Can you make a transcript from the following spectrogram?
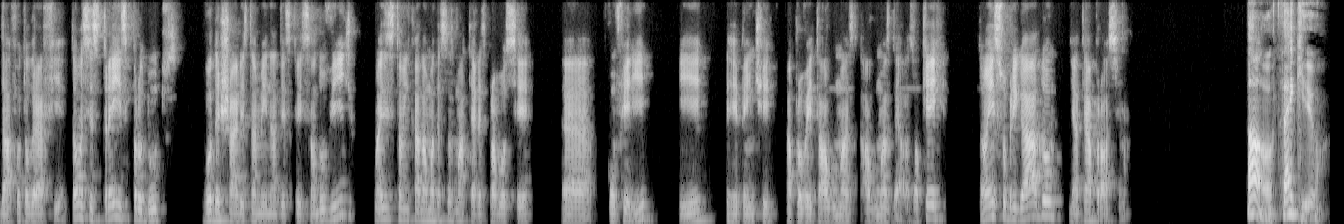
da fotografia. Então, esses três produtos, vou deixar eles também na descrição do vídeo, mas estão em cada uma dessas matérias para você uh, conferir e, de repente, aproveitar algumas, algumas delas, ok? Então é isso, obrigado e até a próxima. Oh, thank you.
